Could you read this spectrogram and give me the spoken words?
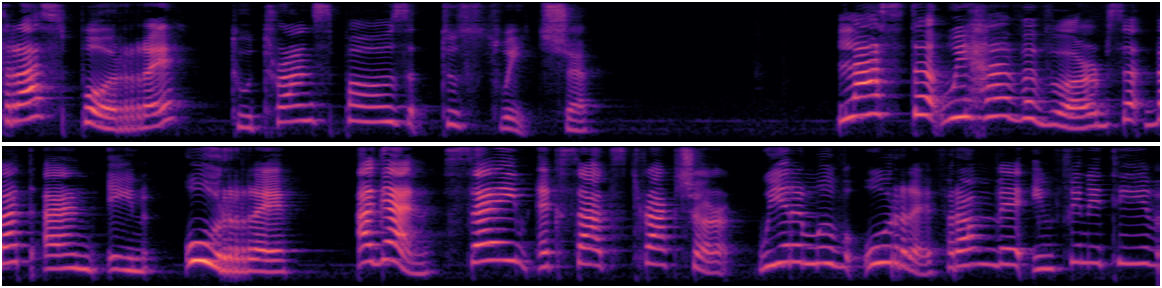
trasporre, to transpose to switch. Last, we have verbs that end in urre. Again, same exact structure. We remove urre from the infinitive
